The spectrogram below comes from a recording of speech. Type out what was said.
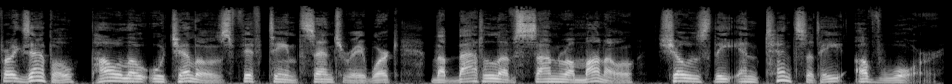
For example, Paolo Uccello's 15th century work, The Battle of San Romano, shows the intensity of war.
